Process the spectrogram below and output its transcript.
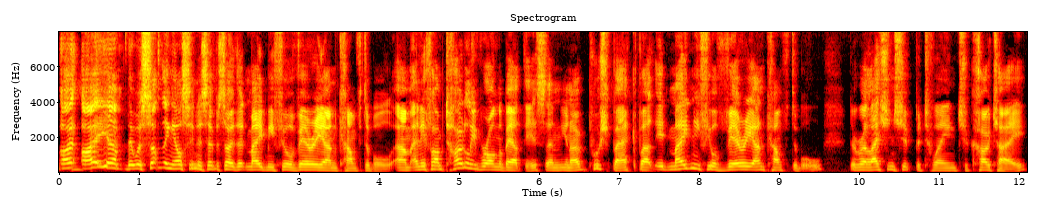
I, I um, there was something else in this episode that made me feel very uncomfortable. Um, and if I'm totally wrong about this, and you know, push back, but it made me feel very uncomfortable. The relationship between Chakotay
